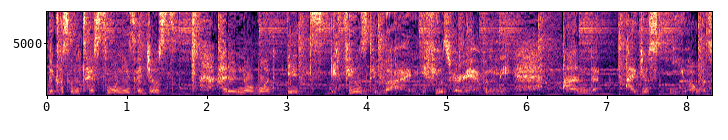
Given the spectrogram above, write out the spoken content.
Because some testimonies are just, I don't know, but it it feels divine. It feels very heavenly, and I just knew I was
